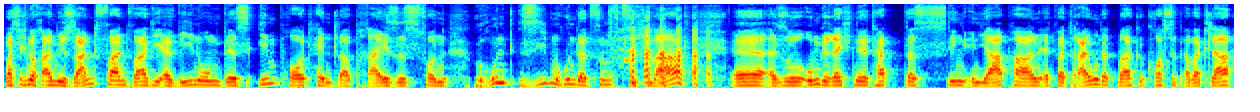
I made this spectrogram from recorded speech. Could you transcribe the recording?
Was ich noch amüsant fand, war die Erwähnung des Importhändlerpreises von rund 750 Mark. äh, also umgerechnet hat das Ding in Japan etwa 300 Mark gekostet. Aber klar,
